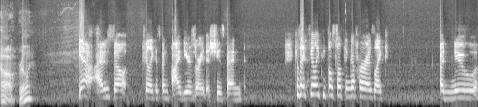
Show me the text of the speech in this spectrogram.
Oh, really? Yeah, I just don't feel like it's been five years right that she's been. Because I feel like people still think of her as like a new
